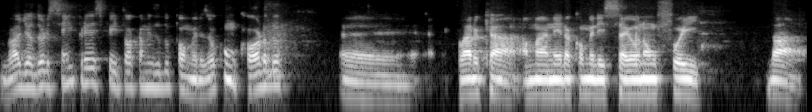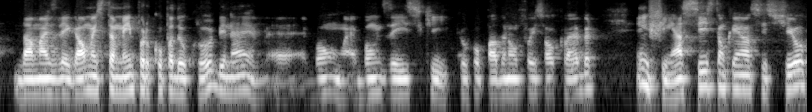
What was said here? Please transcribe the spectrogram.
O gladiador sempre respeitou a camisa do Palmeiras. Eu concordo. É, claro que a, a, maneira como ele saiu não foi da, da mais legal, mas também por culpa do clube, né? É, é bom, é bom dizer isso que, que o culpado não foi só o Kleber. Enfim, assistam quem não assistiu.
